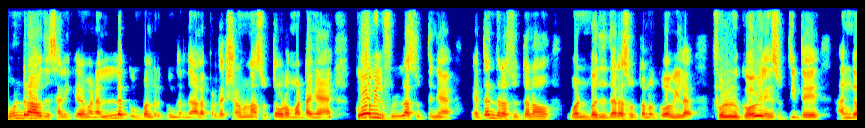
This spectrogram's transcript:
மூன்றாவது சனிக்கிழமை நல்ல கும்பல் இருக்குங்கிறதுனால பிரதட்சணம் எல்லாம் சுத்த விட மாட்டாங்க. கோவில் ஃபுல்லாக சுத்துங்க. எத்தனை தடவை சுத்தணும்? ஒன்பது தடவை சுத்தணும் கோவிலை. ஃபுல் கோவிலையும் சுத்திட்டு அங்கே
